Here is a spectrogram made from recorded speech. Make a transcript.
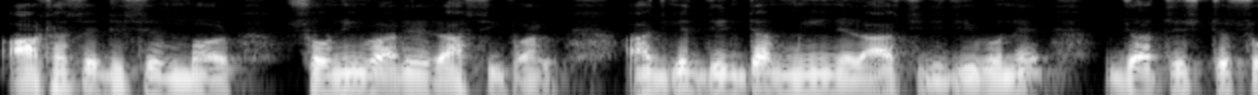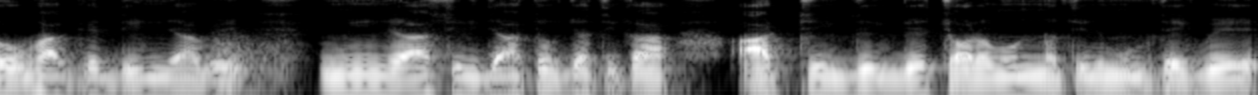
আঠাশে ডিসেম্বর শনিবারের রাশিফল। আজকের দিনটা মীন রাশির জীবনে যথেষ্ট সৌভাগ্যের দিন যাবে। মীন রাশির জাতক জাতিকা আর্থিক দিক দিয়ে চরম উন্নতির মুখ দেখবে।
